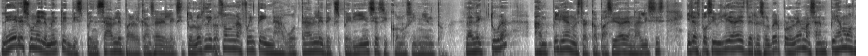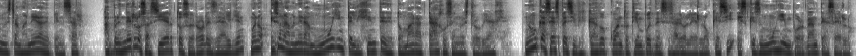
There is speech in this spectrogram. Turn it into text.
Leer es un elemento indispensable para alcanzar el éxito. Los libros son una fuente inagotable de experiencias y conocimiento. La lectura amplía nuestra capacidad de análisis y las posibilidades de resolver problemas, ampliamos nuestra manera de pensar. Aprender los aciertos o errores de alguien, bueno, es una manera muy inteligente de tomar atajos en nuestro viaje. Nunca se ha especificado cuánto tiempo es necesario leer, lo que sí es que es muy importante hacerlo.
